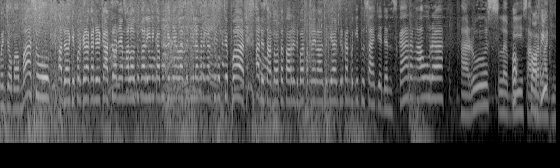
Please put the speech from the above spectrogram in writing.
mencoba masuk. Ada lagi pergerakan dari Katron yang malah untuk kali ini Kabuki yang langsung dihilangkan dengan cukup cepat. Ada satu tentara di bottom lane langsung dihancurkan begitu saja dan sekarang Aura harus lebih Oh, sabar Fluffy? lagi.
